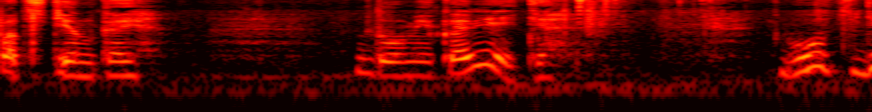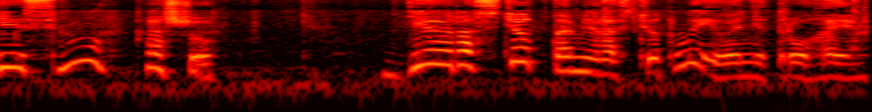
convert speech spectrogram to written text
под стенкой домика, видите? Вот здесь, ну, хорошо. Где растет, там и растет. Мы его не трогаем.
